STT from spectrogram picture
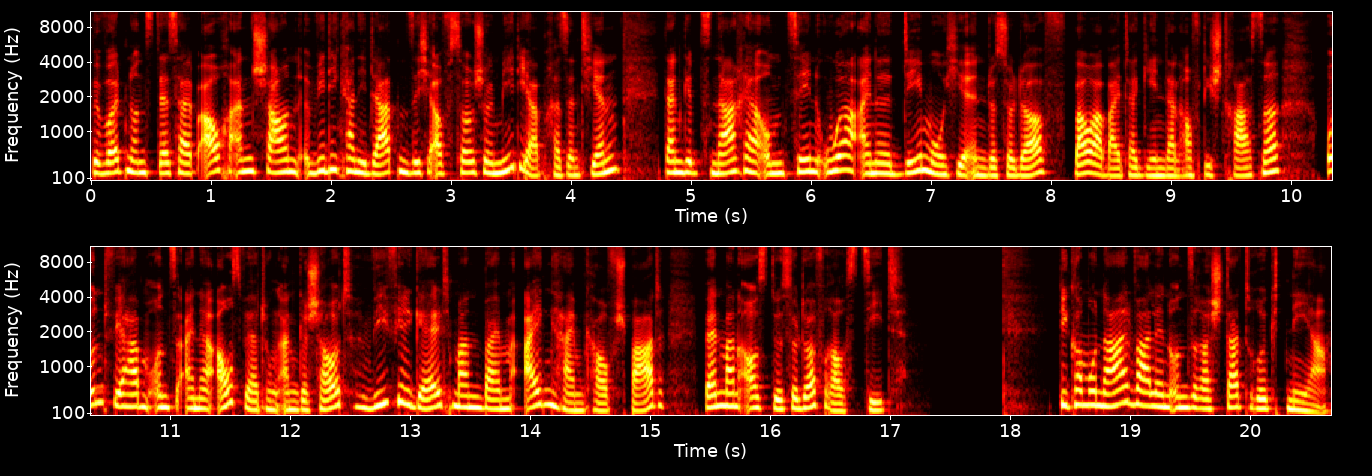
Wir wollten uns deshalb auch anschauen, wie die Kandidaten sich auf Social Media präsentieren. Dann gibt's nachher um 10 Uhr eine Demo hier in Düsseldorf. Bauarbeiter gehen dann auf die Straße. Und wir haben uns eine Auswertung angeschaut, wie viel Geld man beim Eigenheimkauf spart, wenn man aus Düsseldorf rauszieht. Die Kommunalwahl in unserer Stadt rückt näher.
